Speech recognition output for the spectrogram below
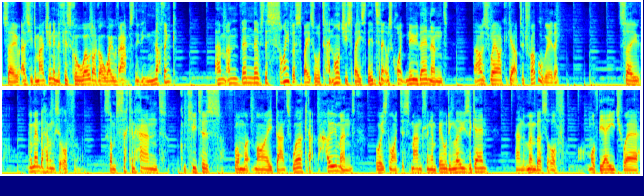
so as you'd imagine, in the physical world, I got away with absolutely nothing. Um, and then there was this cyberspace or technology space. The internet was quite new then, and that was where I could get up to trouble, really. So remember having sort of some second-hand computers from my dad's work at home and always like dismantling and building those again. And remember sort of I'm of the age where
